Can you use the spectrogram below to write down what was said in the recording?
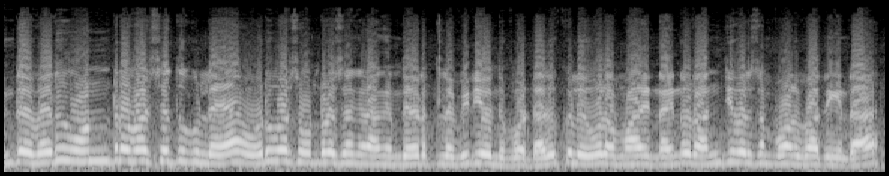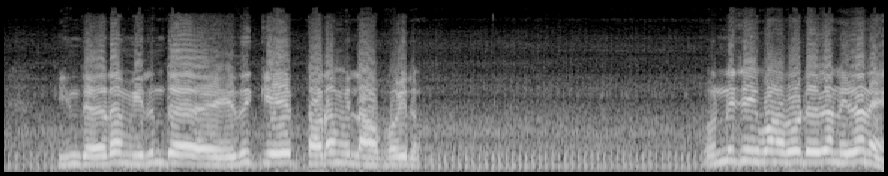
இந்த வெறும் ஒன்றரை வருஷத்துக்குள்ளே ஒரு வருஷம் ஒன்றரை வருஷம் நாங்கள் இந்த இடத்துல வீடியோ வந்து போட்டு. அதுக்குள்ளே இவ்வளோ மாறி இன்னொரு அஞ்சு வருஷம் போகணும் பார்த்தீங்கன்னா இந்த இடம் இருந்த இதுக்கே தடம் இல்லாமல் போயிடும். ஒன்று செய்ய போன ரோடு இதானே இதானே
